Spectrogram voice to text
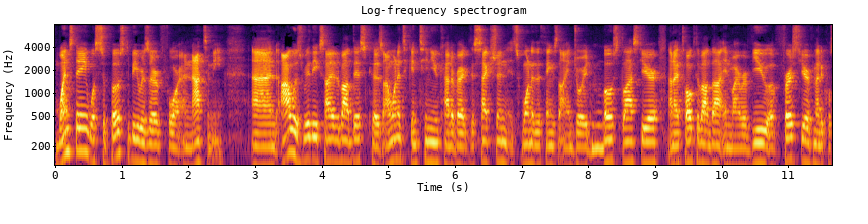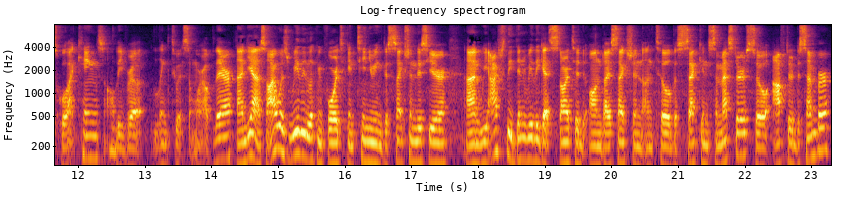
Wednesday was supposed to be reserved for anatomy and I was really excited about this because I wanted to continue cadaveric dissection. It's one of the things that I enjoyed mm-hmm. most last year and I talked about that in my review of first year of medical school at King's. I'll leave a link to it somewhere up there. And yeah, so I was really looking forward to continuing dissection this year and we actually didn't really get started on dissection until the second semester, so after December,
